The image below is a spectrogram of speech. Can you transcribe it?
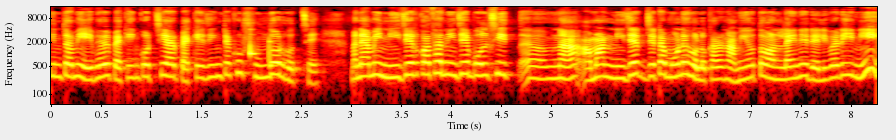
কিন্তু আমি এইভাবে প্যাকিং করছি। আর প্যাকেজিংটা খুব সুন্দর হচ্ছে। মানে আমি নিজের কথা নিজে বলছি না, আমার নিজের যেটা মনে হলো, কারণ আমিও তো অনলাইনে ডেলিভারি নিই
